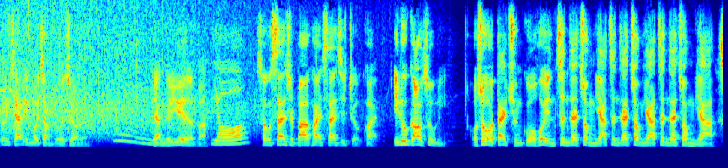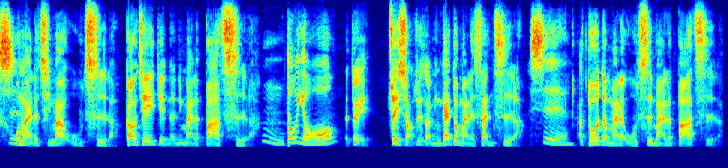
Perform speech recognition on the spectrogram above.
所以嘉玲我讲多久了？嗯，两个月了吧？有从三十八块、三十九块一路告诉你，我说我带全国会员正在重压，正在重压，正在重压。是啊我买了起码五次了，高阶一点的你买了八次了。嗯都有哦，呃对，最少最少你应该都买了三次了。是，啊，多的买了五次，买了八次了。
